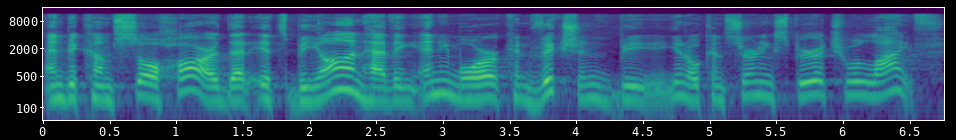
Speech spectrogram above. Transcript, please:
and becomes so hard that it's beyond having any more conviction be, you know, concerning spiritual life,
